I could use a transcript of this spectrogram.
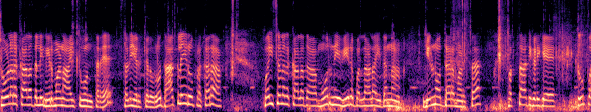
ಚೋಳರ ಕಾಲದಲ್ಲಿ ನಿರ್ಮಾಣ ಆಯಿತು ಅಂತಾರೆ ಸ್ಥಳೀಯರು ಕೆಲವರು. ದಾಖಲೆ ಇರೋ ಪ್ರಕಾರ ಹೊಯ್ಸಳರ ಕಾಲದ ಮೂರನೇ ವೀರಬಲ್ಲಾಳ ಇದನ್ನು ಜೀರ್ಣೋದ್ಧಾರ ಮಾಡಿಸ್ತಾ ಭಕ್ತಾದಿಗಳಿಗೆ ಧೂಪ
